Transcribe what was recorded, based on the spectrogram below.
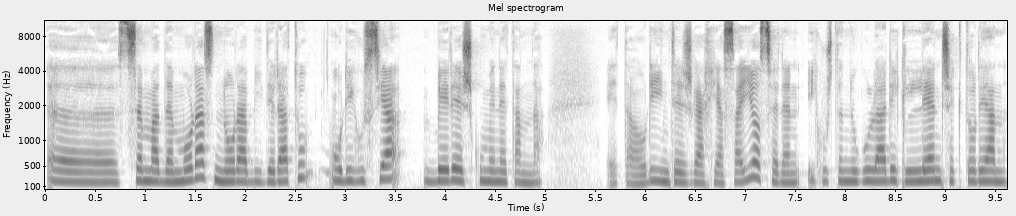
eh, zenbat denboraz, nora bideratu, hori guzia bere eskumenetan da. Eta hori interesgarria zaio, zeren ikusten dugularik lehen sektorean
